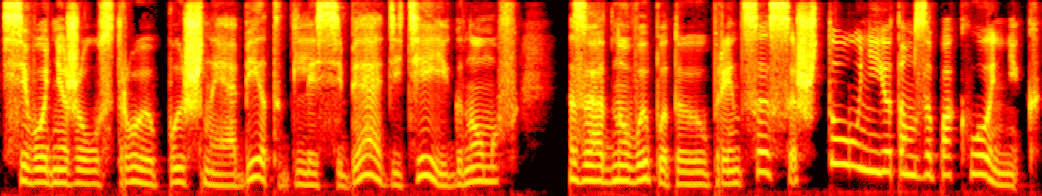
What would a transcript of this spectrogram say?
Сегодня же устрою пышный обед для себя, детей и гномов. Заодно выпытаю у принцессы, что у нее там за поклонник.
